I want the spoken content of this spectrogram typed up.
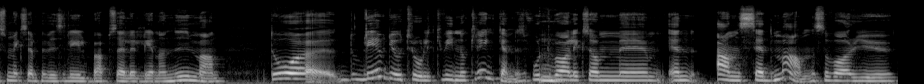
som exempelvis Lill-Babs eller Lena Nyman, då, då blev det otroligt kvinnokränkande. Så fort det var liksom eh, en ansedd man så var det ju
